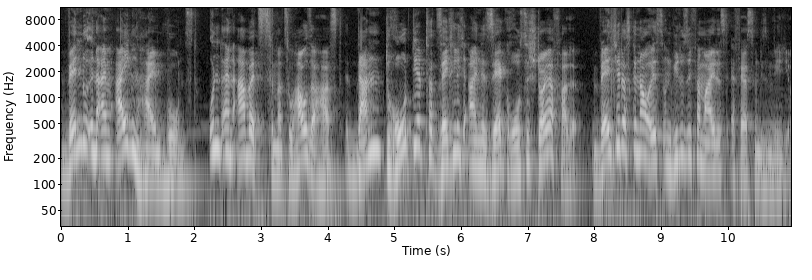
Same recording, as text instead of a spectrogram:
Wenn du in einem Eigenheim wohnst und ein Arbeitszimmer zu Hause hast, dann droht dir tatsächlich eine sehr große Steuerfalle. Welche das genau ist und wie du sie vermeidest, erfährst du in diesem Video.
